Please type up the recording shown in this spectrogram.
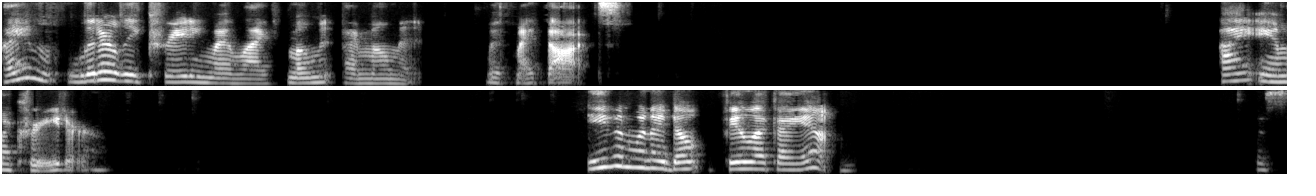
I am literally creating my life moment by moment with my thoughts. I am a creator. Even when I don't feel like I am. This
